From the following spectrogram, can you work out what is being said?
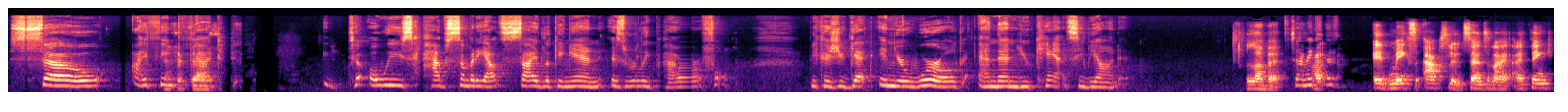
So I think that to always have somebody outside looking in is really powerful because you get in your world and then you can't see beyond it. Love it. Does that make sense? it makes absolute sense. And I, I think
